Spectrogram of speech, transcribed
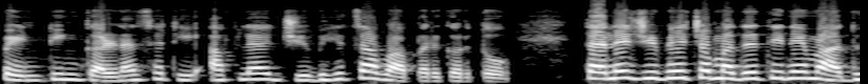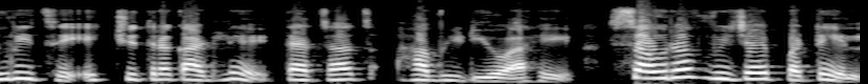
पेंटिंग करण्यासाठी आपल्या जिभेचा वापर करतो. त्याने जिभेच्या मदतीने माधुरी यांचे एक चित्र काढले त्याचाच हा व्हिडिओ आहे. सौरभ विजय पटेल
